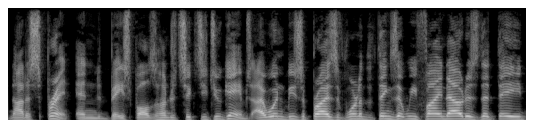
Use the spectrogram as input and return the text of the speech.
not a sprint. And baseball's 162 games. I wouldn't be surprised if one of the things that we find out is that they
